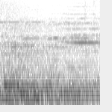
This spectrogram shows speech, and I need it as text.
え?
